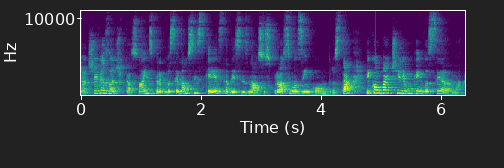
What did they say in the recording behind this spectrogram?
Ative as notificações para que você não se esqueça desses nossos próximos encontros, tá? E compartilhe com quem você ama.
